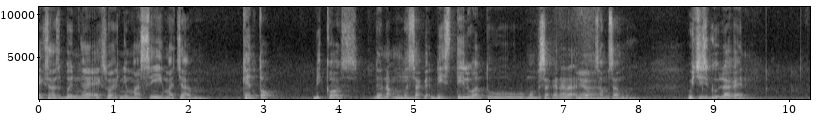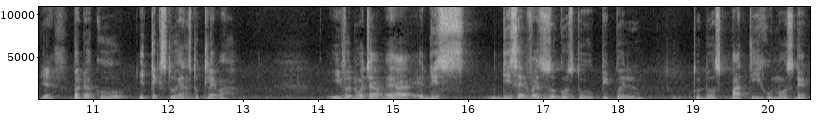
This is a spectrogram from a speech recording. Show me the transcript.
ex-husband dengan ex-wife ni masih macam can talk because dia nak membesarkan they still want to membesarkan anak Yeah. yeah. sama-sama. Which is good lah kan? Yes. Pada aku It takes two hands to clap lah Even macam eh, This This advice also goes to people To those party who knows that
